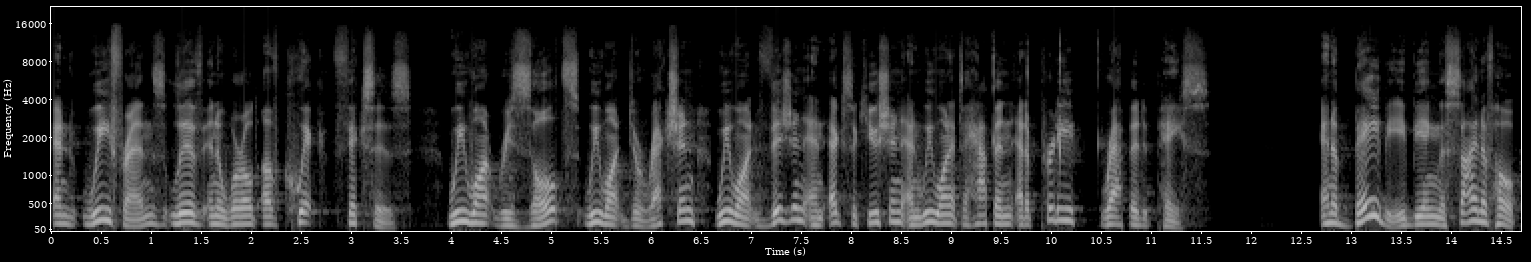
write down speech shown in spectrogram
And we, friends, live in a world of quick fixes. We want results, we want direction, we want vision and execution, and we want it to happen at a pretty rapid pace. And a baby being the sign of hope,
